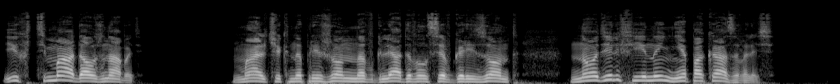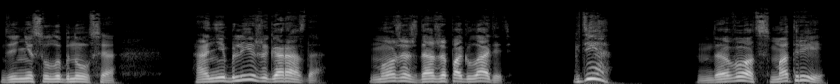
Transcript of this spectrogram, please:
их тьма должна быть». Мальчик напряженно вглядывался в горизонт, но дельфины не показывались. Денис улыбнулся. «Они ближе гораздо. Можешь даже погладить». «Где?» «Да вот, смотри».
